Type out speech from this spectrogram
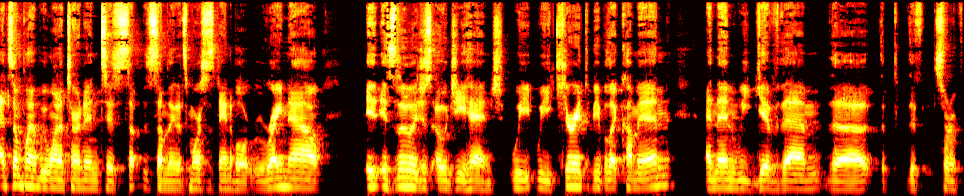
at some point we want to turn it into something that's more sustainable. Right now, it's literally just OG Hinge. We we curate the people that come in, and then we give them the the, the sort of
